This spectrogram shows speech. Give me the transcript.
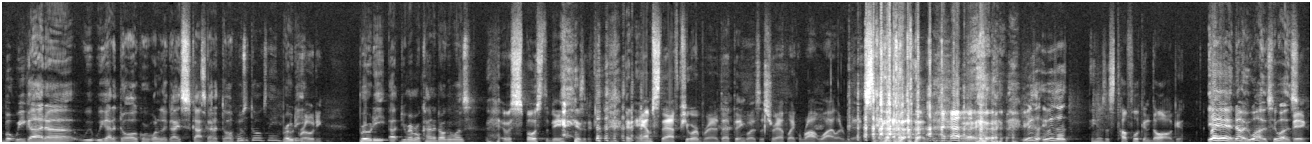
but we got uh we, we got a dog, or one of the guys, Scott, got a dog. What was the dog's name? Brody. Brody. Brody. Uh, do you remember what kind of dog it was? It was supposed to be is it a, an Amstaff purebred. That thing was a straight up like Rottweiler mix. he was a, he was a he was this tough looking dog. Yeah, yeah, no, he was, he was Big.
